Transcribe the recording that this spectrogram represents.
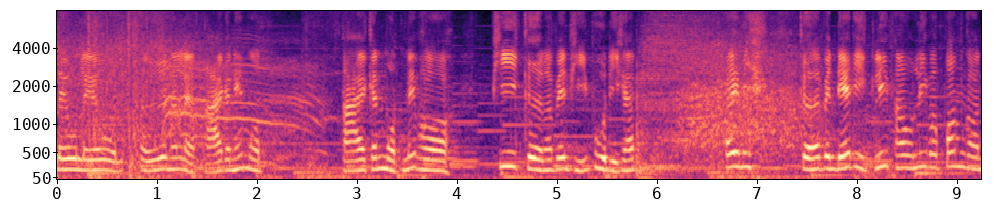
เร็วเร็วเออนั่นแหละตายกันให้หมด ตายกันหมดไม่พอ พี่เกิดมาเป็นผีผูดอีกครับเฮ้ยไม่เกิดมาเป็นเดทอีกรีบเอารีบเอาป้อมก่อน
